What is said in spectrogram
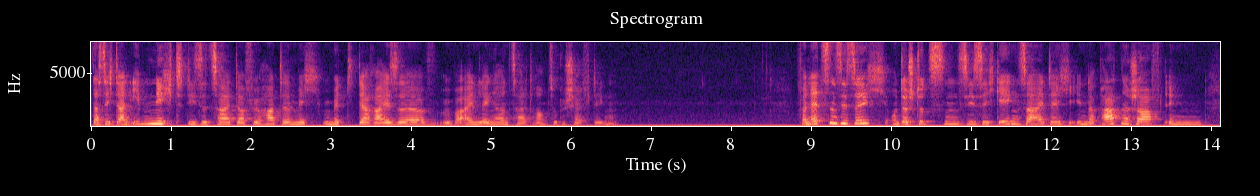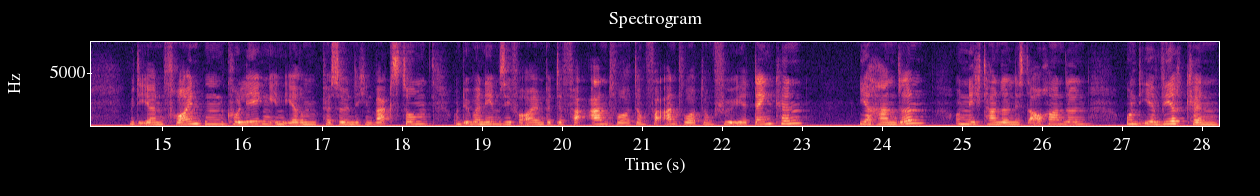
dass ich dann eben nicht diese Zeit dafür hatte, mich mit der Reise über einen längeren Zeitraum zu beschäftigen. Vernetzen Sie sich, unterstützen Sie sich gegenseitig in der Partnerschaft, in mit ihren Freunden, Kollegen in ihrem persönlichen Wachstum und übernehmen Sie vor allem bitte Verantwortung, Verantwortung für Ihr Denken, Ihr Handeln und nicht Handeln ist auch Handeln und Ihr Wirken.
